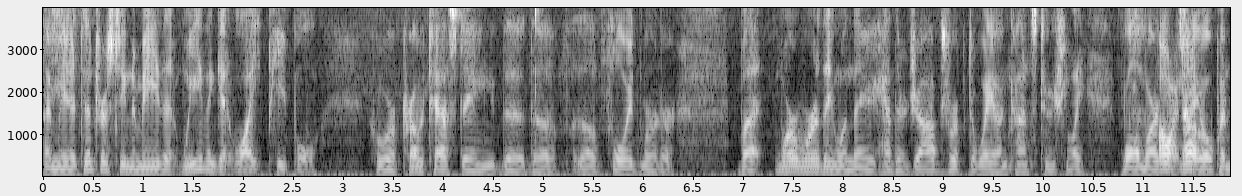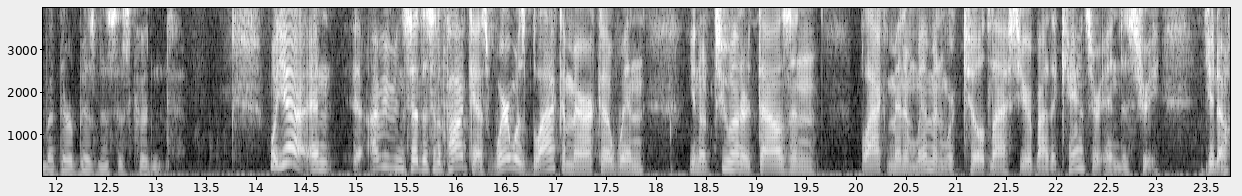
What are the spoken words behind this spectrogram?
I mean, it's interesting to me that we even get white people who are protesting the, the, the Floyd murder. But where were they when they had their jobs ripped away unconstitutionally? Walmart oh, could stay open, but their businesses couldn't. Well, yeah, and I've even said this in a podcast. Where was Black America when, you know, 200,000 black men and women were killed last year by the cancer industry? You know,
